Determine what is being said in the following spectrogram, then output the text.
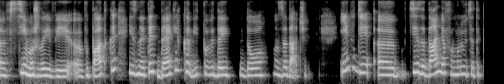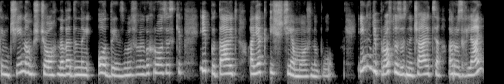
е, всі можливі е, випадки і знайти декілька відповідей до задачі. Іноді е, ці завдання формулюються таким чином, що наведений один з можливих розв'язків, і питають, а як іще можна було. Іноді просто зазначаються розглянь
